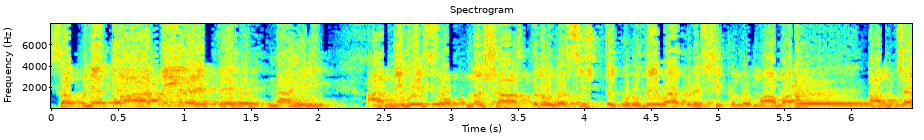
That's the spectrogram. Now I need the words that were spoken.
सपने तो आते ही रहते हैं। नाही आम्ही हे स्वप्न शास्त्र वशिष्ठ गुरुदेवाकडे शिकलो मामा। आमच्या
